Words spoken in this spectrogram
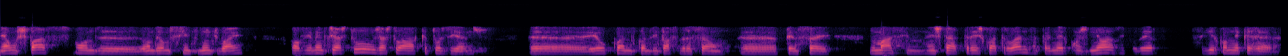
é um espaço onde, onde eu me sinto muito bem. Obviamente que já estou, já estou há 14 anos Uh, eu, quando, quando vim para a Federação, pensei no máximo em estar 3, 4 anos, aprender com os melhores e poder seguir com a minha carreira.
